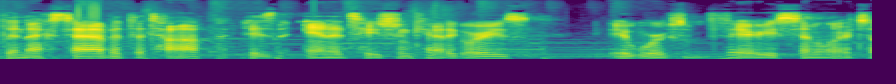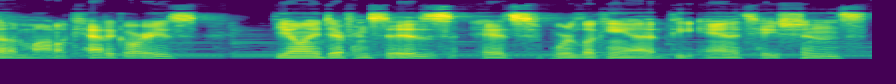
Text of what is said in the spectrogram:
The next tab at the top is annotation categories. It works very similar to the model categories. The only difference is it's we're looking at the annotations,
